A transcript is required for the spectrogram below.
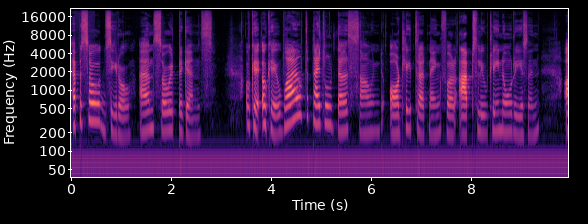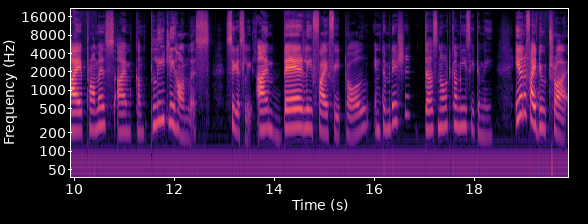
Episode 0, and so it begins. Okay, okay, while the title does sound oddly threatening for absolutely no reason, I promise I'm completely harmless. Seriously, I'm barely 5 feet tall. Intimidation does not come easy to me, even if I do try.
